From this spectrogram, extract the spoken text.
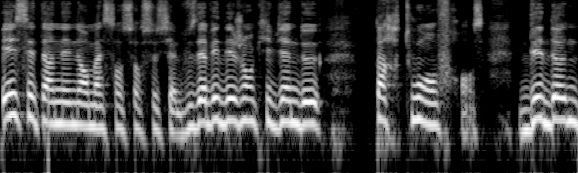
Et c'est un énorme ascenseur social. Vous avez des gens qui viennent de partout en France, des dom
